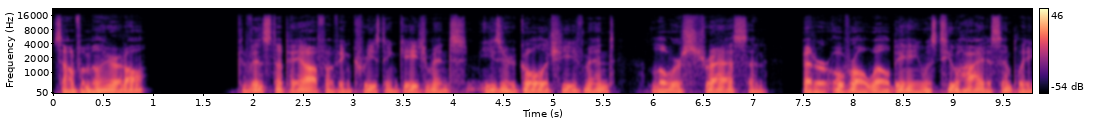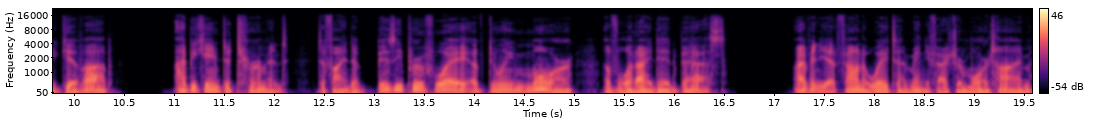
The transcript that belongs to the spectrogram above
Sound familiar at all? Convinced the payoff of increased engagement, easier goal achievement, lower stress, and better overall well being was too high to simply give up, I became determined to find a busy proof way of doing more of what I did best. I haven't yet found a way to manufacture more time,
